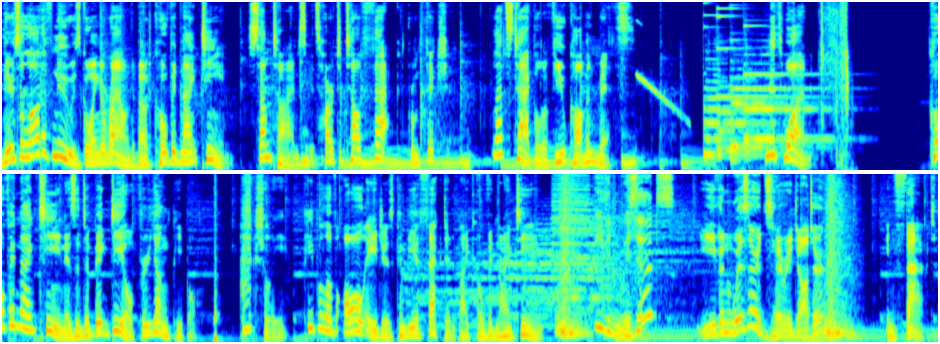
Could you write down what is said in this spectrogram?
There's a lot of news going around about COVID 19. Sometimes it's hard to tell fact from fiction. Let's tackle a few common myths. Myth 1 COVID 19 isn't a big deal for young people. Actually, people of all ages can be affected by COVID 19. Even wizards? Even wizards, Harry Potter. In fact,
